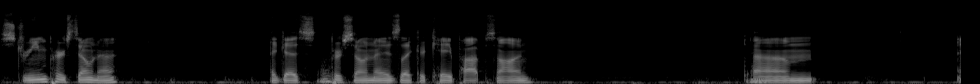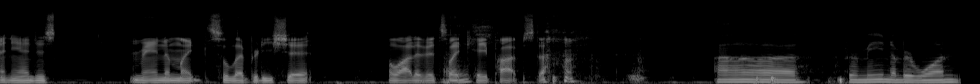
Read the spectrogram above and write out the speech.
Stream Persona. I guess Hmm. Persona is like a K-pop song. Damn. Um, and yeah, just random like celebrity shit. A lot of it's like K-pop stuff. Uh, for me, number one,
